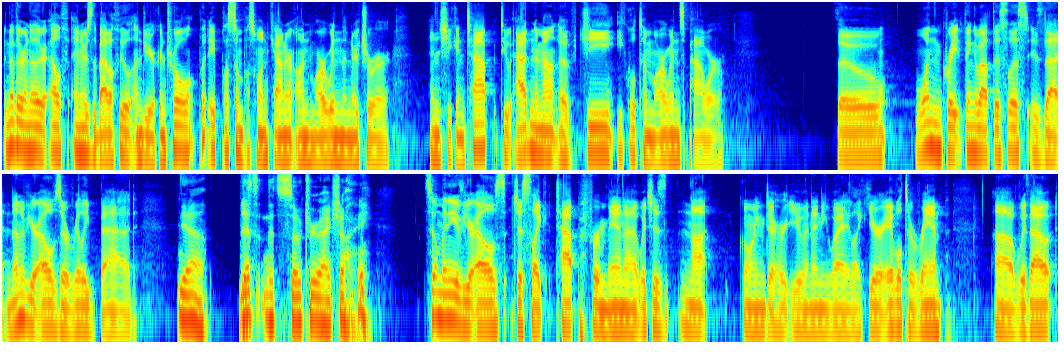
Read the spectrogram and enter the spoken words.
Another another elf enters the battlefield under your control, put a plus one plus one counter on Marwyn the Nurturer, and she can tap to add an amount of G equal to Marwyn's power. So one great thing about this list is that none of your elves are really bad. Yeah, This- that's that's so true. Actually, so many of your elves just like tap for mana, which is not going to hurt you in any way. Like you're able to ramp uh, without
